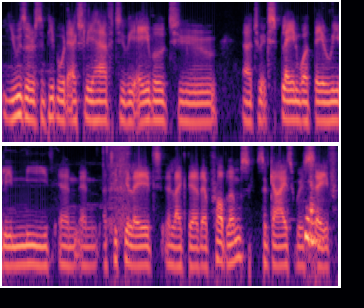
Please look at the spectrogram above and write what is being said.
users and people would actually have to be able to uh, to explain what they really need and, and articulate uh, like their, their problems. So guys, we're yeah. safe.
